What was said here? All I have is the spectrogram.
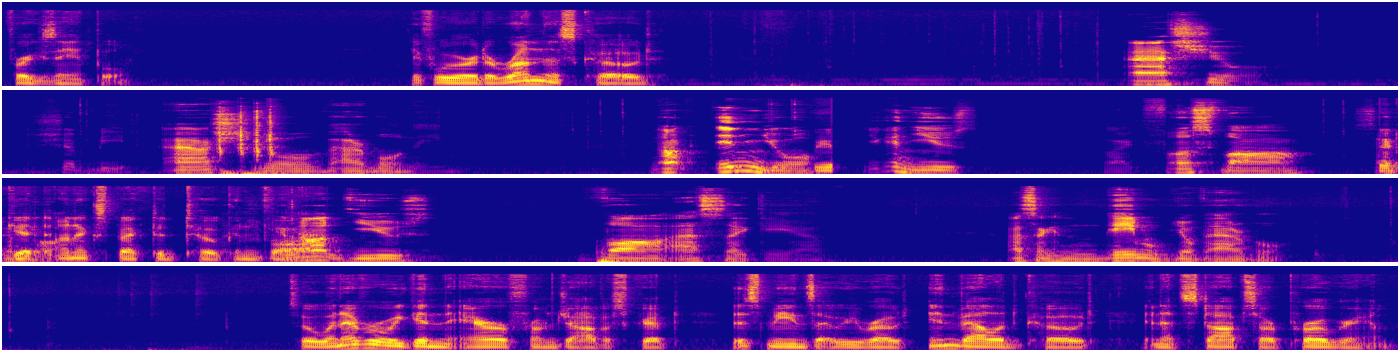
for example. If we were to run this code Azure should be your variable name, not in your. You can use like first var. Would get var. unexpected token var. You cannot use var as like a uh, as like a name of your variable. So whenever we get an error from JavaScript, this means that we wrote invalid code and it stops our program.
